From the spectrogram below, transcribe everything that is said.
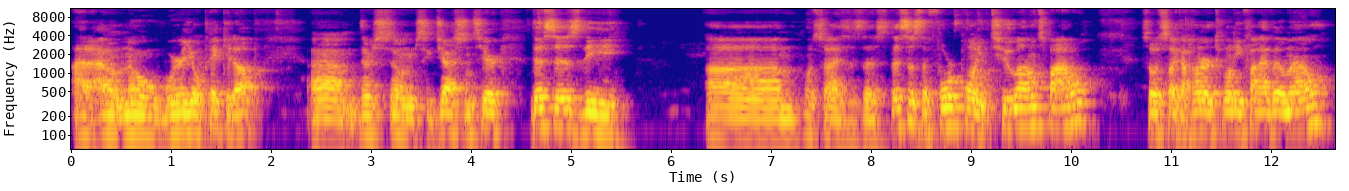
I, I don't know where you'll pick it up. Um, there's some suggestions here. This is the, um, what size is this? This is the 4.2 ounce bottle. So it's like 125 ml.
